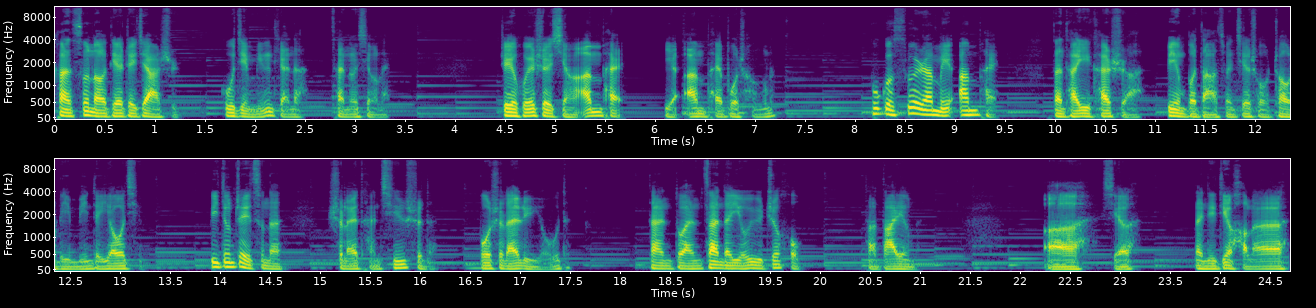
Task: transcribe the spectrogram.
看孙老爹这架势，估计明天呢才能醒来。这回是想安排也安排不成了。不过虽然没安排，但他一开始啊并不打算接受赵立民的邀请，毕竟这次呢是来谈亲事的，不是来旅游的。但短暂的犹豫之后，他答应了。啊，行，那你定好了，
